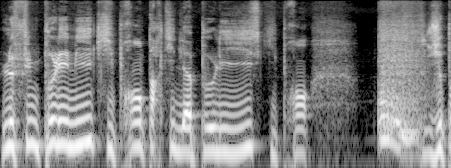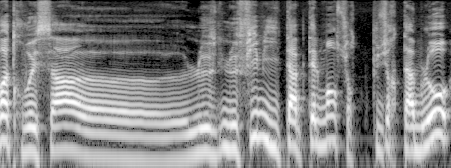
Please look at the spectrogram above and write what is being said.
le film polémique qui prend partie de la police, qui prend. J'ai pas trouvé ça. Euh, le, film, il tape tellement sur plusieurs tableaux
